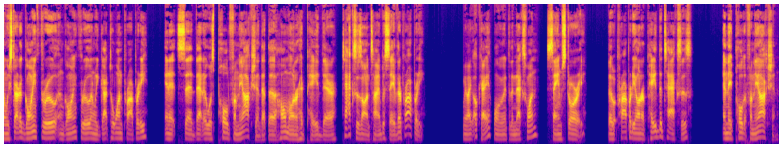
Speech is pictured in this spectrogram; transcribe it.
And we started going through and going through, and we got to one property and it said that it was pulled from the auction, that the homeowner had paid their taxes on time to save their property. We're like, okay, well, we went to the next one, same story. The property owner paid the taxes and they pulled it from the auction.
